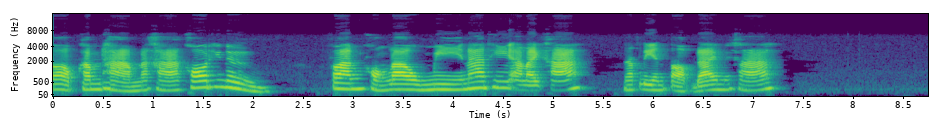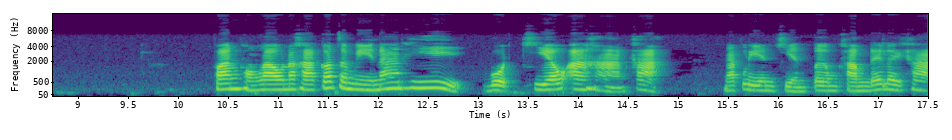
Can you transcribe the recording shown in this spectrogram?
ตอบคำถามนะคะ ข้อที่ 1 ฟันของเรามีหน้าที่อะไรคะ นักเรียนตอบได้ไหมคะ ฟันของเรานะคะก็จะมีหน้าที่บดเคี้ยวอาหารค่ะ นักเรียนเขียนเติมคำได้เลยค่ะ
